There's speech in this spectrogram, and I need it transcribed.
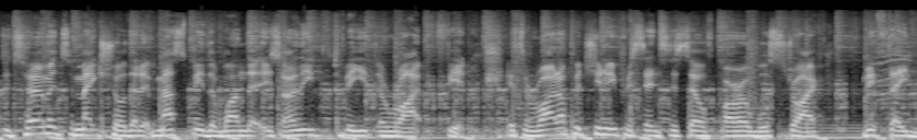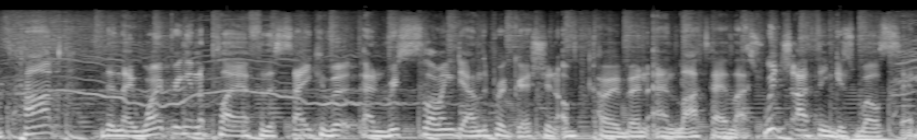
determined to make sure that it must be the one that is only to be the right fit. If the right opportunity presents itself, Boro will strike. But if they can't, then they won't bring in a player for the sake of it and risk slowing down the progression of Coburn and Latte Lath, which I think is well said.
